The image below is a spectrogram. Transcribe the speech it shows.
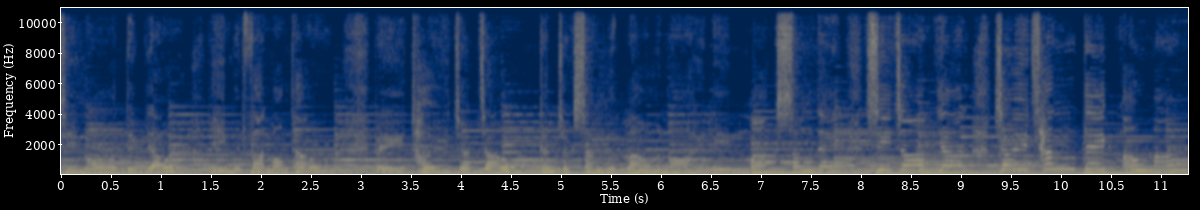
是我敌友，已没法望透，被推着走，跟着生活流，来年陌生的是昨日最亲的某某。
